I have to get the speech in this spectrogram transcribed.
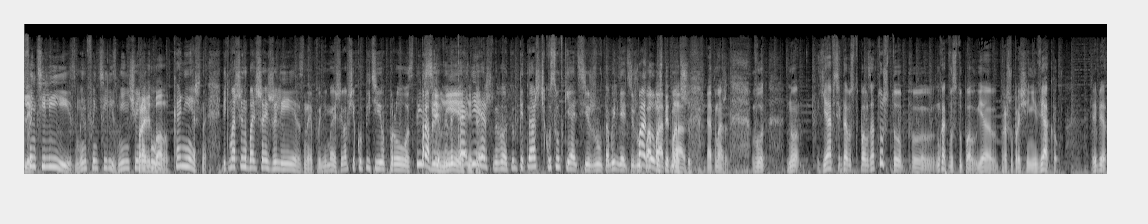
ли? Инфантилизм, инфантилизм, мне ничего Правит не будет. балом. Конечно. Ведь машина большая железная, понимаешь, и вообще купить ее просто. и Проблем нет, Да, конечно, вот. Ну, пятнашечку сутки я отсижу, там, или не отсижу, Подумаешь, папа 15 отмажет. отмажет. Вот. Но я всегда выступал за то, что... Ну, как выступал? Я, прошу прощения, вякал. Ребят,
